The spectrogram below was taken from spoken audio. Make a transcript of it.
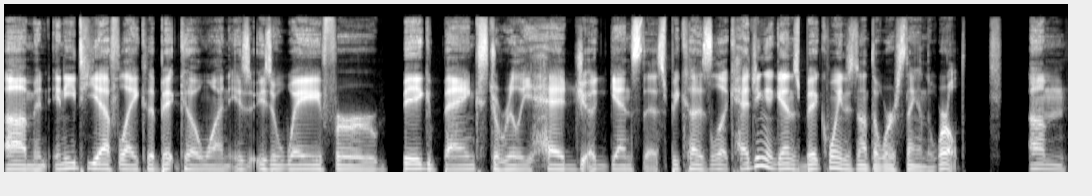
Um, an, an ETF like the Bitco one is is a way for big banks to really hedge against this because look, hedging against Bitcoin is not the worst thing in the world. Um,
